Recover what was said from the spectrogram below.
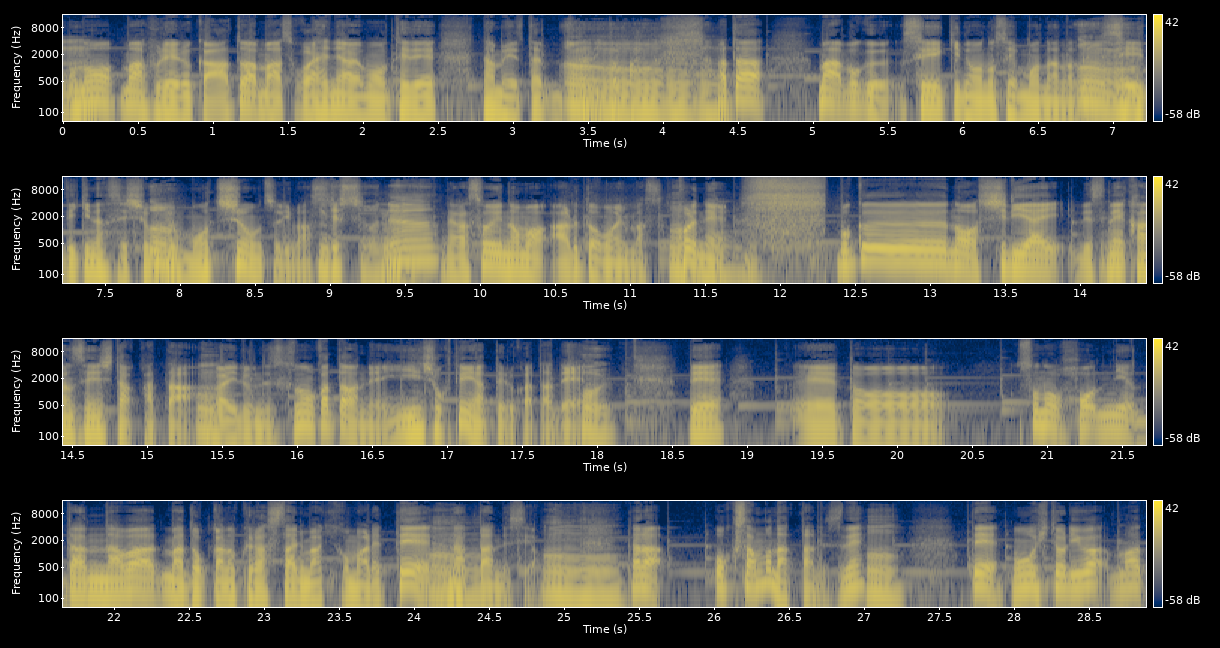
んものを、まあ、触れるか、あとは、まあ、そこら辺にあるもう手で舐めたりとか、うんうんうんうんあとは、まあ、僕、性機能の専門なので、うんうん性的な接触でももちろん移ります。ですよね。うんだからそういうのもあると思います。これね、うん僕の知り合いですね、感染した方がいるんですけど、その方はね、飲食店やってる方で、はい。で、えっ、と、その本に旦那は、まあ、どっかのクラスターに巻き込まれてうんなったんですよ。うんうんただ、奥さんもなったんですね。うんで、もう一人は、まあ、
